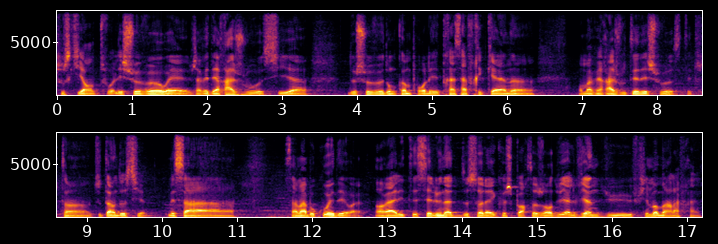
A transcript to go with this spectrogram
tout ce qui entoure, les cheveux, ouais. J'avais des rajouts aussi de cheveux, donc comme pour les tresses africaines on m'avait rajouté des cheveux, c'était tout un, tout un dossier. Mais ça ça m'a beaucoup aidé, ouais. En réalité, ces lunettes de soleil que je porte aujourd'hui, elles viennent du film Omar la fraise.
